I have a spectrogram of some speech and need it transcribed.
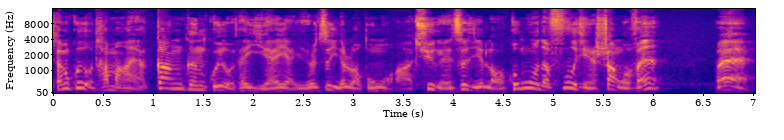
咱们鬼友他妈呀，刚跟鬼友他爷爷，也就是自己的老公公啊，去给自己老公公的父亲上过坟。哎，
